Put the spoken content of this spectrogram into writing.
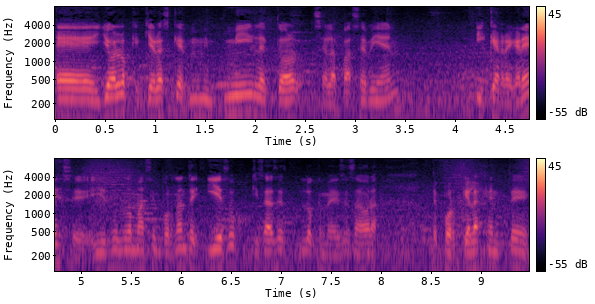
Eh, yo lo que quiero es que mi, lector se la pase bien y que regrese, y eso es lo más importante, y eso quizás es lo que me dices ahora, de por qué la gente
